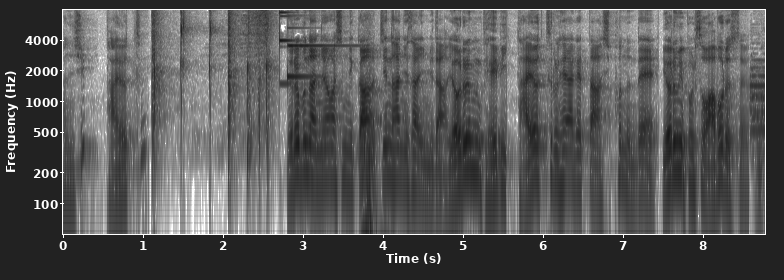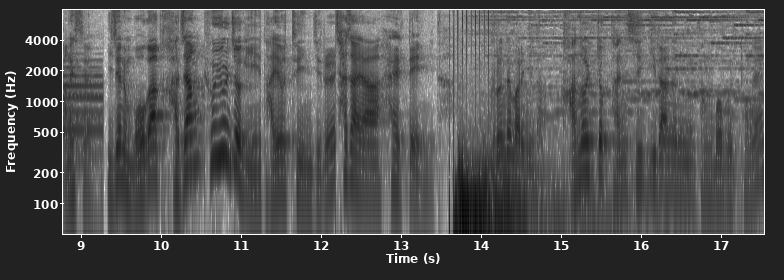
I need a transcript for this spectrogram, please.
단식? 다이어트? 여러분 안녕하십니까? 찐 한의사입니다. 여름 대비 다이어트를 해야겠다 싶었는데 여름이 벌써 와버렸어요. 망했어요. 이제는 뭐가 가장 효율적인 다이어트인지를 찾아야 할 때입니다. 그런데 말입니다. 간헐적 단식이라는 방법을 통해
